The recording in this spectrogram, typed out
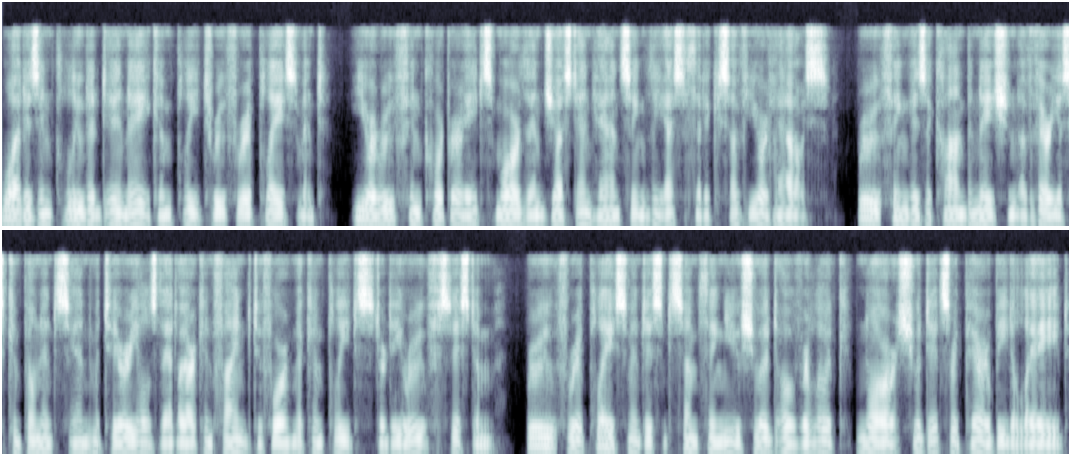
What is included in a complete roof replacement? Your roof incorporates more than just enhancing the aesthetics of your house. Roofing is a combination of various components and materials that are combined to form a complete sturdy roof system. Roof replacement isn't something you should overlook, nor should its repair be delayed.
